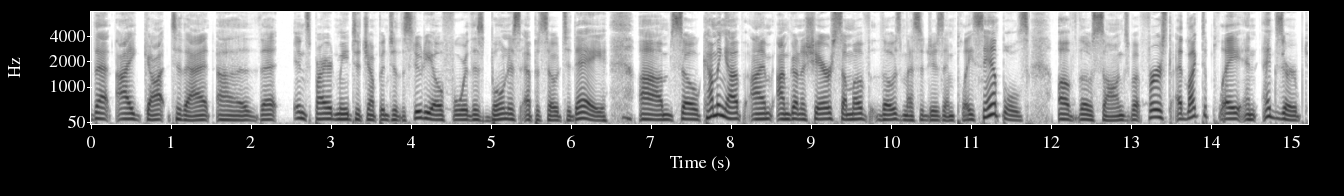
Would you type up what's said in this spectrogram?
that I got to that uh, that inspired me to jump into the studio for this bonus episode today. Um, so coming up, I'm I'm going to share some of those messages and play samples of those songs. But first, I'd like to play an excerpt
